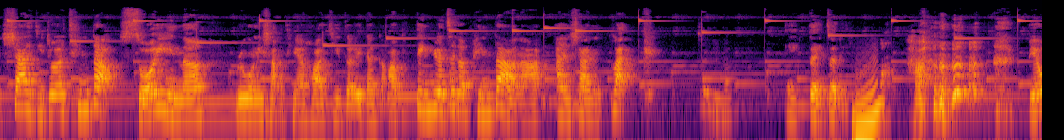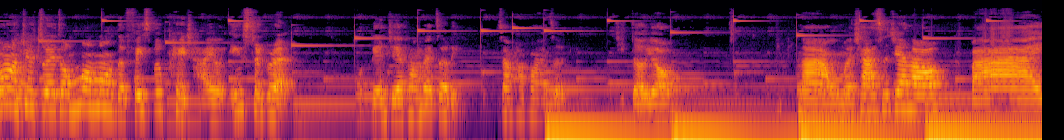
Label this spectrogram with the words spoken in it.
下一集就会听到。所以呢，如果你想听的话，记得一定要赶快订阅这个频道，然后按下你 like。这里吗？哎，对，这里。哦、好，别忘了去追踪梦梦的 Facebook page，还有 Instagram，我链接放在这里，账号放在这里，记得哟。那我们下次见喽，拜。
